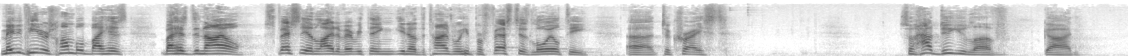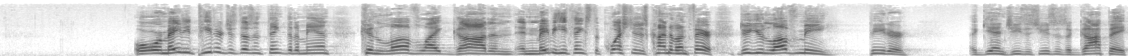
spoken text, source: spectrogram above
Maybe Peter's humbled by his, by his denial, especially in light of everything, you know, the times where he professed his loyalty uh, to Christ. So, how do you love God? Or, maybe Peter just doesn't think that a man can love like God, and, and maybe he thinks the question is kind of unfair. Do you love me, Peter? Again, Jesus uses agape,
